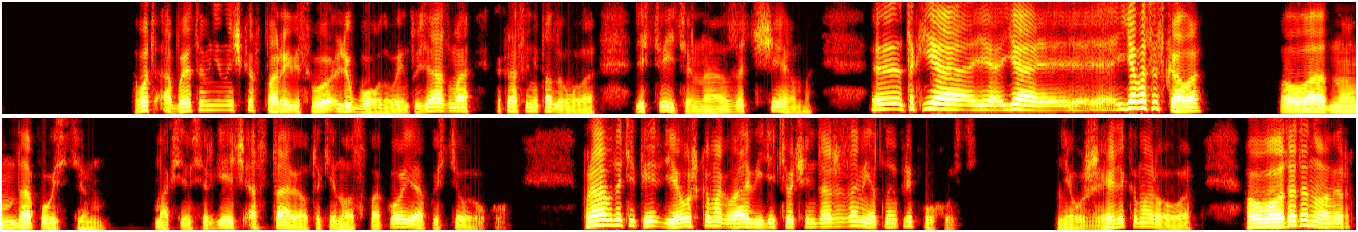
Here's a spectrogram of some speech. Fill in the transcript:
Вот об этом Ниночка в порыве своего любовного энтузиазма как раз и не подумала. Действительно, зачем? Э, так я, я, я, я вас искала. Ладно, допустим. Максим Сергеевич оставил таки нос в покое и опустил руку. Правда, теперь девушка могла видеть очень даже заметную припухлость. Неужели Комарова? Вот это номер.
